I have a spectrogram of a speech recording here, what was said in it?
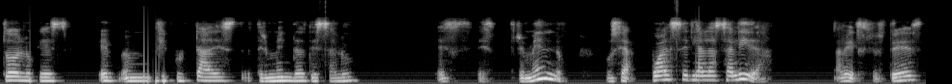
todo lo que es eh, um, dificultades tremendas de salud, es, es tremendo. O sea, ¿cuál sería la salida? A ver, si ustedes,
